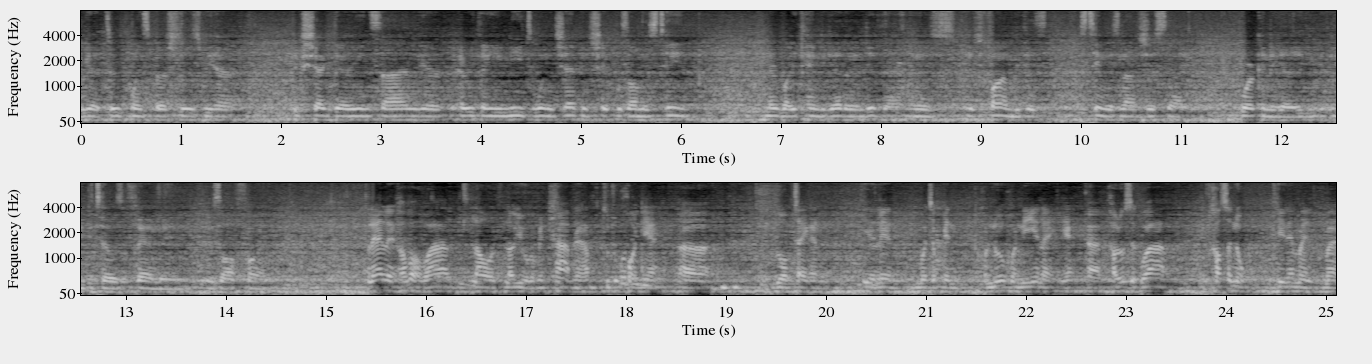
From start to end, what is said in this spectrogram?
we had three point specialists, we had Big Shaq Daddy inside, we had everything you need to win a championship was on this team. And everybody came together and did that. And it was, it was fun because this team was not just like working together. You, you could tell it was a family and it was all fun. แรกเลยเขาบอกว่าเราเราอยู่กันเป็นคราบนะครับ ทุกๆคนเนี่ยเอ่อรวมใจกันที่จะเล่นมันจะเป็นคนนู้นคนนี้อะไรอย่างเงี้ยเขารู้สึกว่าเขาสนุกที่ได้มามา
